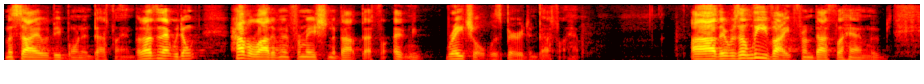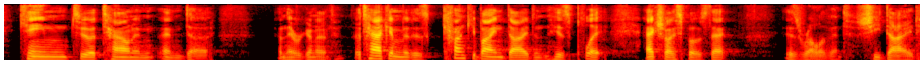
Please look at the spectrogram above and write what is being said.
Messiah would be born in Bethlehem. But other than that, we don't have a lot of information about Bethlehem. I mean, Rachel was buried in Bethlehem. Uh, there was a Levite from Bethlehem who came to a town and and, uh, and they were going to attack him, but his concubine died in his place. Actually, I suppose that is relevant. She died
